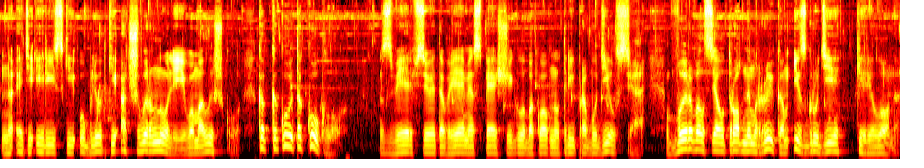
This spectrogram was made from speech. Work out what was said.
но эти ирийские ублюдки отшвырнули его малышку, как какую-то куклу. Зверь все это время, спящий глубоко внутри, пробудился, вырвался утробным рыком из груди Кириллона.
